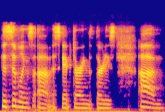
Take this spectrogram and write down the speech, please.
his siblings uh, escaped during the 30s. Um,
